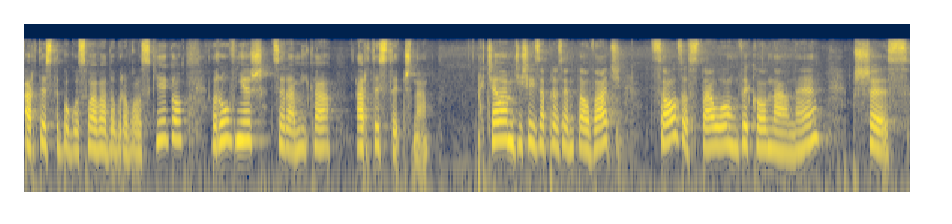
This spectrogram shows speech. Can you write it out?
artysty Bogusława Dobrowolskiego, również ceramika artystyczna. Chciałam dzisiaj zaprezentować, co zostało wykonane przez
